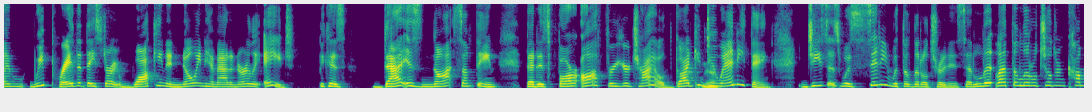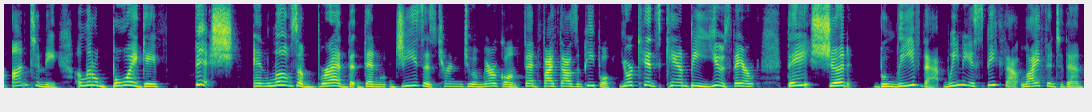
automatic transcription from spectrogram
And we pray that they start walking and knowing Him at an early age because that is not something that is far off for your child. God can yeah. do anything. Jesus was sitting with the little children and said, let, let the little children come unto me. A little boy gave fish and loaves of bread that then Jesus turned into a miracle and fed 5,000 people. Your kids can be used. They are they should believe that. We need to speak that life into them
